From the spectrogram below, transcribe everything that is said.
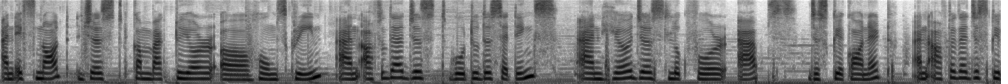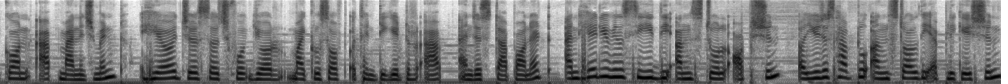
And if not, just come back to your uh, home screen. And after that, just go to the settings and here just look for apps. Just click on it. And after that just click on app management. Here just search for your microsoft authenticator app and just tap on it. And here you will see the uninstall option. Uh, you just have to uninstall the application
